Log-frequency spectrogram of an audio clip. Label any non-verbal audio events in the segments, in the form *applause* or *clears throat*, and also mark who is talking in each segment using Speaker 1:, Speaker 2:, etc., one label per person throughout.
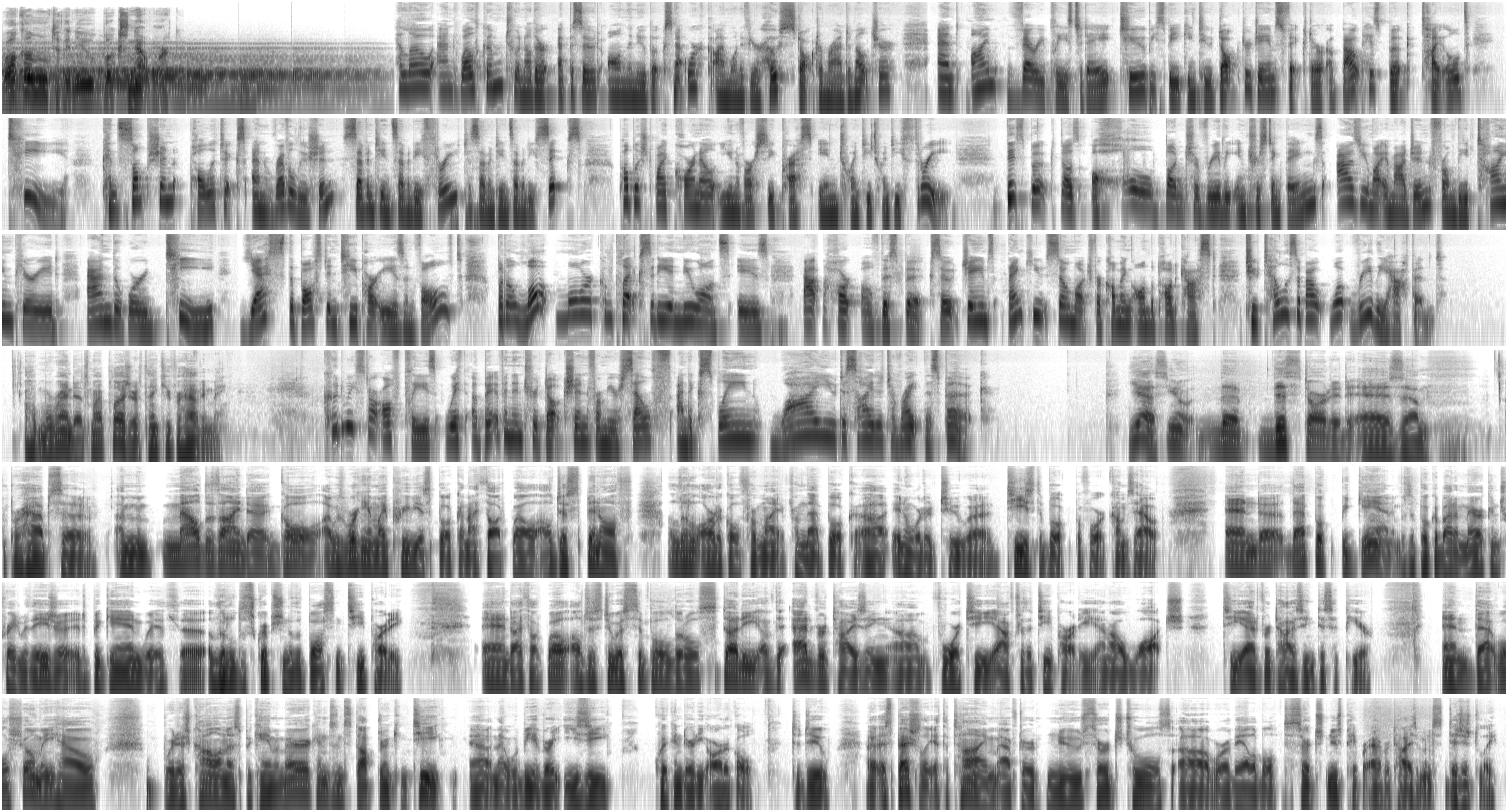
Speaker 1: Welcome to the New Books Network.
Speaker 2: Hello and welcome to another episode on the New Books Network. I'm one of your hosts, Dr. Miranda Melcher, and I'm very pleased today to be speaking to Dr. James Fichter about his book titled Tea Consumption, Politics, and Revolution, 1773 to 1776, published by Cornell University Press in 2023. This book does a whole bunch of really interesting things, as you might imagine from the time period and the word tea. Yes, the Boston Tea Party is involved, but a lot more complexity and nuance is at the heart of this book. So, James, thank you so much for coming on the podcast to tell us about what really happened.
Speaker 3: Oh, Miranda, it's my pleasure. Thank you for having me.
Speaker 2: Could we start off, please, with a bit of an introduction from yourself and explain why you decided to write this book?
Speaker 3: Yes, you know the this started as um, perhaps a, a mal-designed uh, goal. I was working on my previous book, and I thought, well, I'll just spin off a little article from my from that book uh, in order to uh, tease the book before it comes out. And uh, that book began, it was a book about American trade with Asia. It began with uh, a little description of the Boston Tea Party. And I thought, well, I'll just do a simple little study of the advertising um, for tea after the Tea Party, and I'll watch tea advertising disappear. And that will show me how British colonists became Americans and stopped drinking tea. Uh, and that would be a very easy, quick, and dirty article to do, uh, especially at the time after new search tools uh, were available to search newspaper advertisements digitally.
